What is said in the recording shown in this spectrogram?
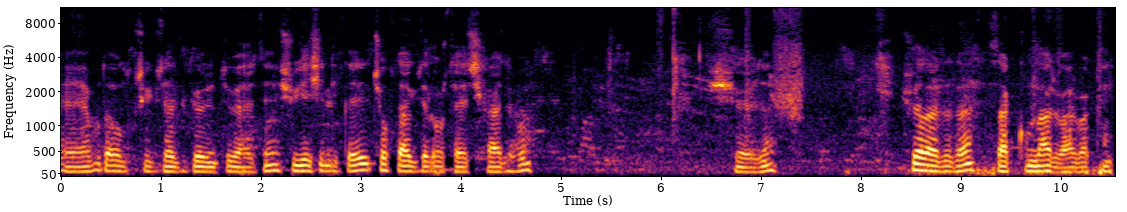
Ee, bu da oldukça güzel bir görüntü verdi. Şu yeşillikleri çok daha güzel ortaya çıkardı bu. Şöyle. Şuralarda da zakkumlar var bakın.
